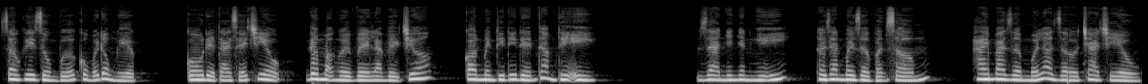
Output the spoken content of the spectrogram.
Sau khi dùng bữa cùng với đồng nghiệp, cô để tài xế Triệu đưa mọi người về làm việc trước, còn mình thì đi đến thẩm thị. Già nhân nhân nghĩ, thời gian bây giờ vẫn sớm, 2-3 giờ mới là giờ trà chiều,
